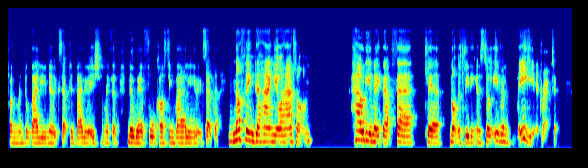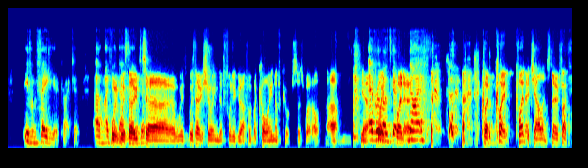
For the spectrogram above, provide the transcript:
fundamental value, no accepted valuation method, no way of forecasting value, etc. Nothing to hang your hat on. How do you make that fair, clear, not misleading, and still even vaguely attractive? Even vaguely attractive. Um, I think without uh, with, without showing the photograph of a coin, of course, as well. Um, yeah, everyone's quite, quite, a, no, I... quite quite quite a challenge. Now, in fact,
